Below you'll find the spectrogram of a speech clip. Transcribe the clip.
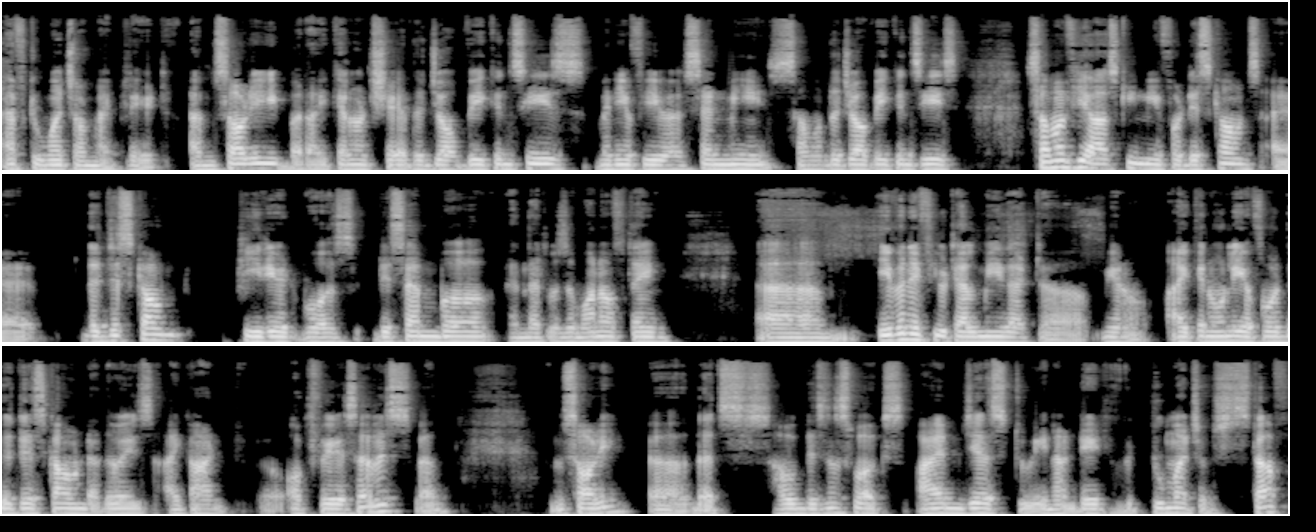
have too much on my plate. I'm sorry, but I cannot share the job vacancies. Many of you have sent me some of the job vacancies. Some of you asking me for discounts. Uh, the discount period was December, and that was a one-off thing. Um, even if you tell me that uh, you know I can only afford the discount, otherwise I can't opt for your service. Well, I'm sorry. Uh, that's how business works. I'm just too inundated with too much of stuff.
